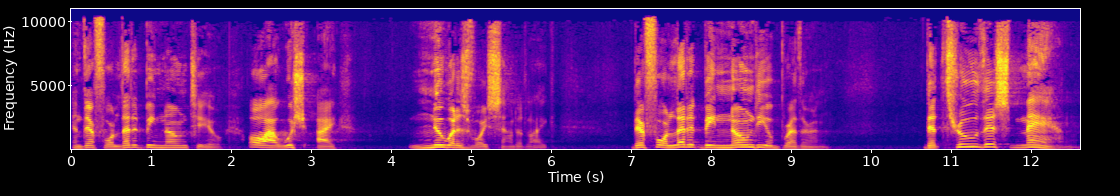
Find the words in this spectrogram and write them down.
And therefore, let it be known to you Oh, I wish I knew what his voice sounded like. Therefore, let it be known to you, brethren, that through this man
